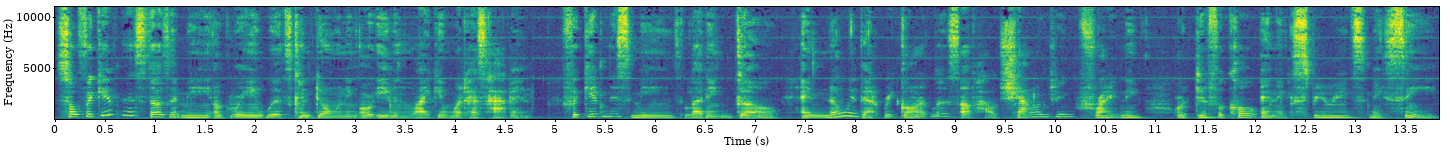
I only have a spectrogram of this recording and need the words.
So, forgiveness doesn't mean agreeing with, condoning, or even liking what has happened. Forgiveness means letting go and knowing that regardless of how challenging, frightening, or difficult an experience may seem,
